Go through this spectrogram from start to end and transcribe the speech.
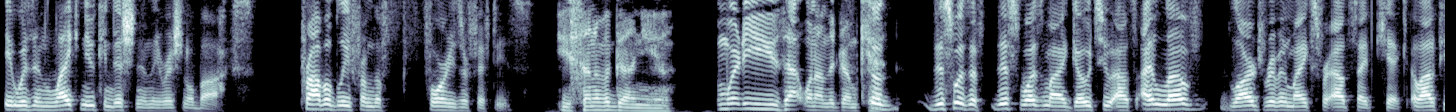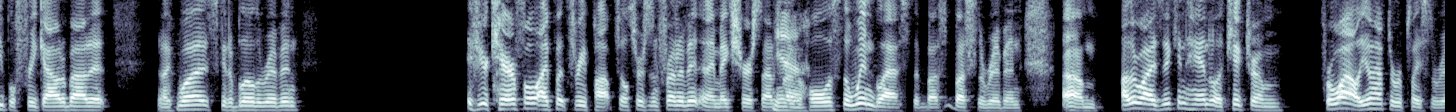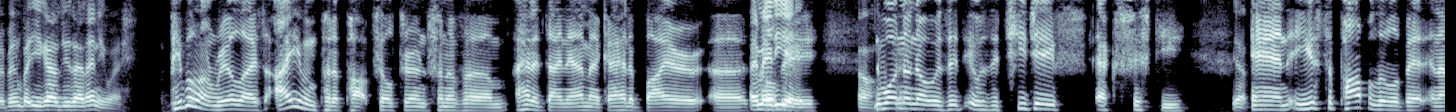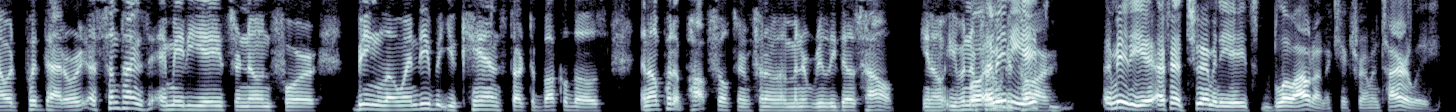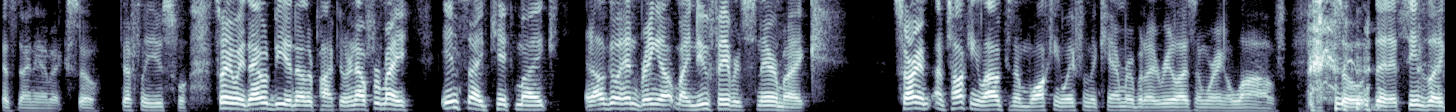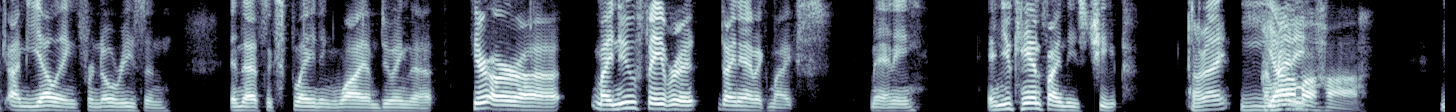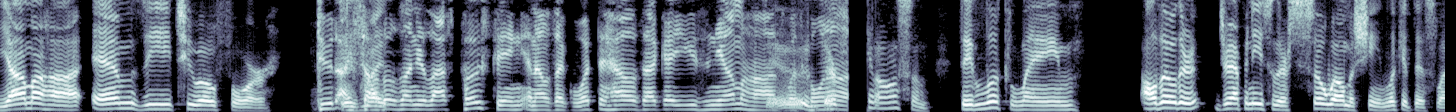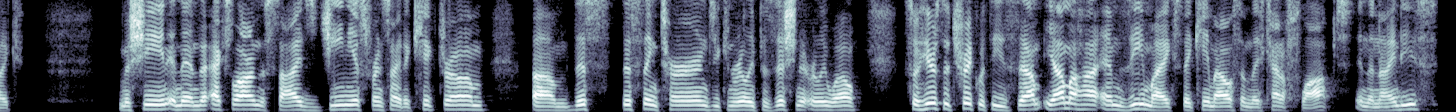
it was in like new condition in the original box, probably from the 40s or 50s. You son of a gun, you. And where do you use that one on the drum kit? So this was a this was my go-to outside. I love large ribbon mics for outside kick. A lot of people freak out about it. They're like, "What? It's going to blow the ribbon." If you're careful, I put three pop filters in front of it, and I make sure it's not in yeah. front of the hole. It's the wind blast that bust, busts the ribbon. Um, otherwise, it can handle a kick drum for a while, you'll have to replace the ribbon, but you got to do that anyway. People don't realize I even put a pop filter in front of um I had a dynamic. I had a Beyer uh M88. Oh, well, okay. no, no, it was a, it was a TJ X50. Yep. And it used to pop a little bit, and I would put that. Or uh, sometimes M88s are known for being low endy, but you can start to buckle those. And I'll put a pop filter in front of them, and it really does help. You know, even well, in M88s, M88, I've had two M88s blow out on a kick drum entirely as dynamics, so definitely useful. So anyway, that would be another popular. Now for my inside kick mic, and I'll go ahead and bring out my new favorite snare mic. Sorry, I'm, I'm talking loud because I'm walking away from the camera, but I realize I'm wearing a lav. So then it seems like I'm yelling for no reason, and that's explaining why I'm doing that. Here are uh, my new favorite dynamic mics, Manny, and you can find these cheap. All right. Yamaha. Yamaha MZ204. Dude, I saw my, those on your last posting and I was like, what the hell is that guy using Yamaha? What's going they're on? They're awesome. They look lame. Although they're Japanese, so they're so well machined. Look at this, like machine, and then the XLR on the sides, genius for inside a kick drum. Um, this this thing turns. You can really position it really well. So here's the trick with these Yamaha MZ mics. They came out with them. They kind of flopped in the 90s.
